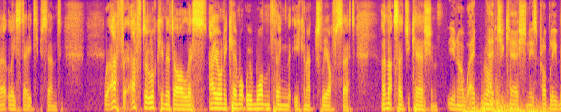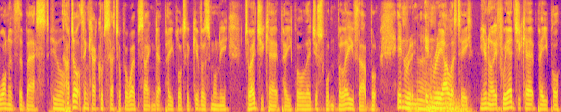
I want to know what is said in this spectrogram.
at least 80%. Well, after, after looking at all this, I only came up with one thing that you can actually offset, and that's education. You know, ed- Right. education is probably one of the best. Sure. I don't think I could set up a website and get people to give us money to educate people. They just wouldn't believe that. But in re- No. in reality, you know, if we educate people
